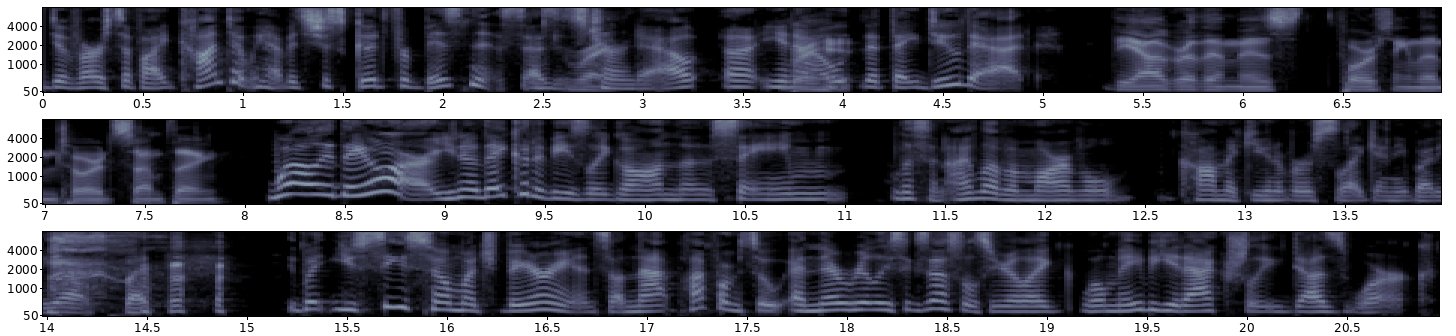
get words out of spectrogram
diversified content we have. It's just good for business as it's Right. turned out, uh, you know, Right. that they do that. the algorithm is forcing them towards something. Well, they are. You know, they could have easily gone the same. Listen, I love a Marvel comic universe like anybody else, but but you see so much variance on that platform. So and they're really successful. So you're like, well, maybe it actually does work.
